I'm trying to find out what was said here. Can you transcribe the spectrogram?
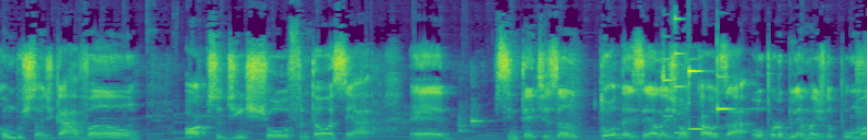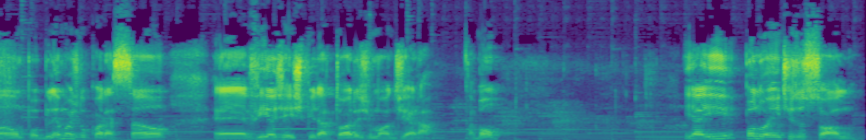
combustão de carvão, óxido de enxofre. Então, assim, é, sintetizando, todas elas vão causar ou problemas do pulmão, problemas do coração, é, vias respiratórias de modo geral, tá bom? E aí, poluentes do solo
